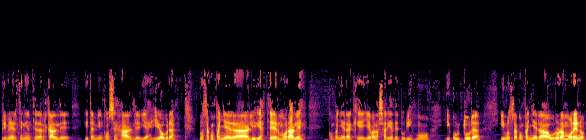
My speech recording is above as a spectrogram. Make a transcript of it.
primer teniente de alcalde y también concejal de Vías y Obras, nuestra compañera Lidia Esther Morales, compañera que lleva las áreas de turismo y cultura, y nuestra compañera Aurora Moreno,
